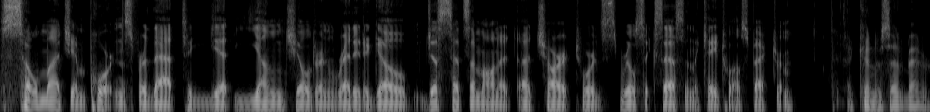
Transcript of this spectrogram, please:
so much importance for that to get young children ready to go just sets them on a, a chart towards real success in the K-12 spectrum. I couldn't have said it better.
